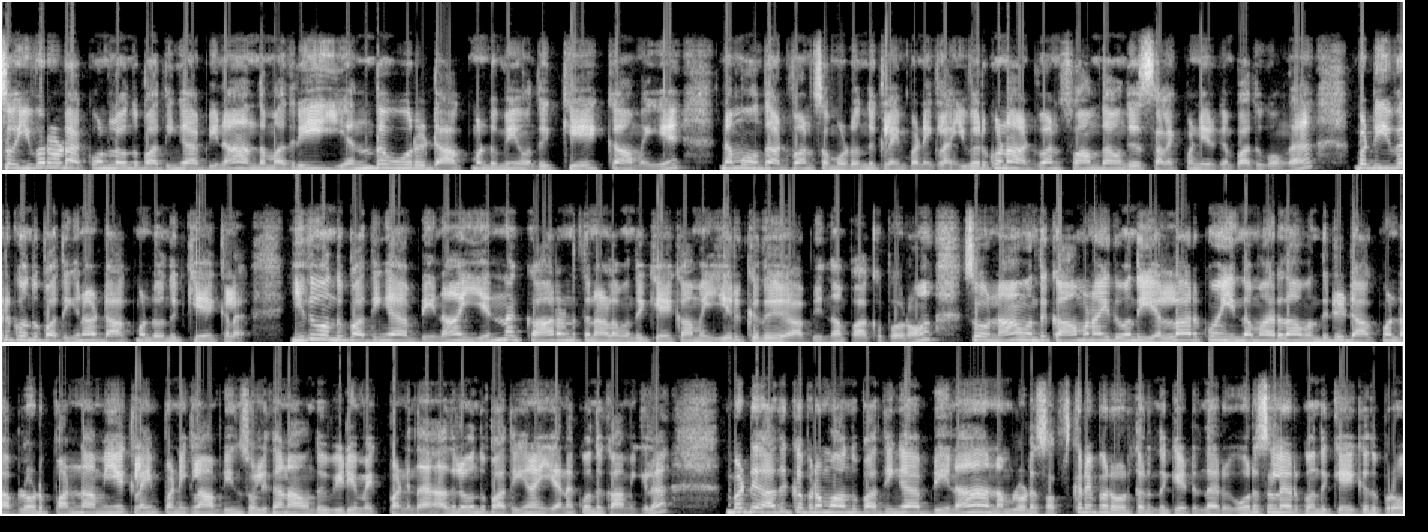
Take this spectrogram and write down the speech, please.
ஸோ இவரோட அக்கௌண்ட்டில் வந்து பார்த்தீங்க அப்படின்னா அந்த மாதிரி எந்த ஒரு டாக்குமெண்ட்டுமே வந்து கேட்காமையே நம்ம வந்து அட்வான்ஸ் அமௌண்ட் வந்து கிளைம் பண்ணிக்கலாம். இவருக்கும் நான் அட்வான்ஸ் ஃபார்ம் தான் வந்து செலக்ட் பண்ணியிருக்கேன் பார்த்துக்கோங்க பட் இவருக்கு வந்து பார்த்தீங்கன்னா டாக்குமெண்ட் வந்து கேட்கல. இது வந்து பார்த்தீங்க அப்படின்னா என்ன காரணத்தினால வந்து கேட்காம இருக்குது அப்படின்னு தான் பார்க்க போகிறோம் ஸோ நான் வந்து காமனாக இது வந்து எல்லாருக்கும் இந்த மாதிரி தான் வந்துட்டு டாக்குமெண்ட் அப்லோட் பண்ணாமையே கிளைம் பண்ணிக்கலாம் அப்படின்னு சொல்லி தான் நான் வந்து வீடியோ மேக் பண்ணியிருந்தேன். அதில் வந்து பார்த்தீங்கன்னா எனக்கு வந்து காமிக்கல. பட் அதுக்கப்புறமா வந்து பார்த்தீங்க அப்படின்னா நம்மளோட சப்ஸ்கிரைபர் ஒருத்தர் வந்து கேட்டிருந்தாரு. ஒரு சிலருக்கு வந்து கேட்குது ப்ரோ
